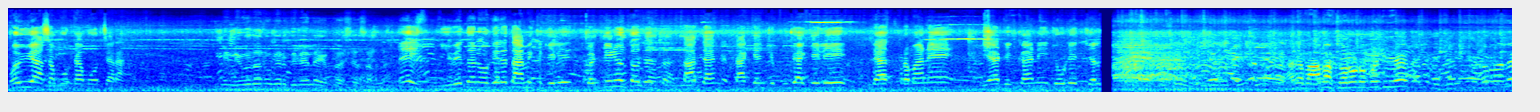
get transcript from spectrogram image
भव्य असा मोठा मोर्चा राहणार. मी निवेदन वगैरे दिलेलं आहे प्रशासनाला? नाही निवेदन वगैरे तर आम्ही केली. कंटिन्यू तो तात्या टाक्यांची पूजा केली. त्याचप्रमाणे या ठिकाणी जेवढे जल अरे बाबा करोडपती आहे राहिले?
